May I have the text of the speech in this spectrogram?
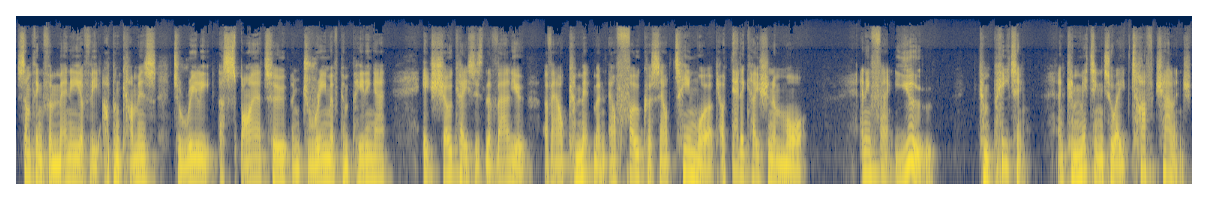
something for many of the up and comers to really aspire to and dream of competing at. It showcases the value of our commitment, our focus, our teamwork, our dedication, and more. And in fact, you competing and committing to a tough challenge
